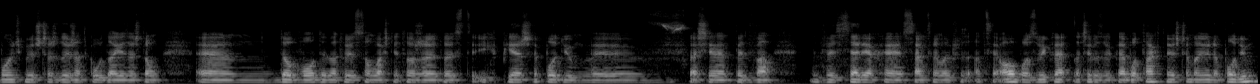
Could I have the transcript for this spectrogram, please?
bądźmy szczerzy, dość rzadko udaje. Zresztą dowodem na to są właśnie to, że to jest ich pierwsze podium w, w klasie LMP2 w seriach e, sankcjonowanych przez ACO, bo zwykle, znaczy zwykle, bo tak, to jeszcze mają na podium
